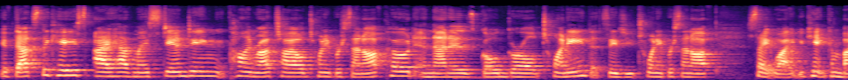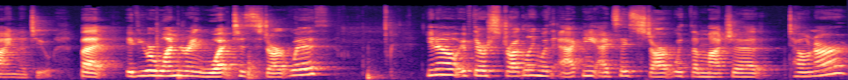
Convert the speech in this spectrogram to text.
If that's the case, I have my standing Colleen Rothschild 20% off code, and that is Gold Girl 20. That saves you 20% off site-wide. You can't combine the two. But if you were wondering what to start with, you know, if they're struggling with acne, I'd say start with the matcha toner.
